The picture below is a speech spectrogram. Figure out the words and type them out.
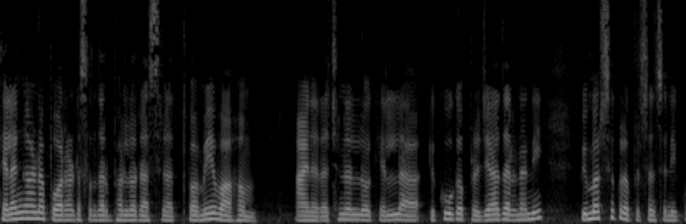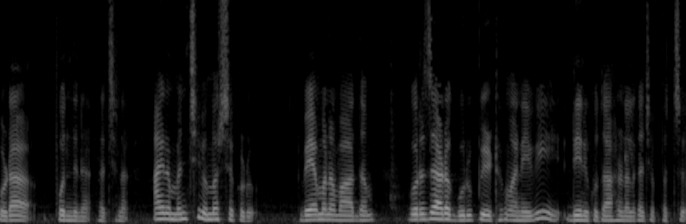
తెలంగాణ పోరాట సందర్భంలో రాసిన త్వమే వాహం ఆయన రచనల్లోకెల్లా ఎక్కువగా ప్రజాదరణని విమర్శకుల ప్రశంసని కూడా పొందిన రచన. ఆయన మంచి విమర్శకుడు. వేమనవాదం గురజాడ గురుపీఠం అనేవి దీనికి ఉదాహరణలుగా చెప్పొచ్చు.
